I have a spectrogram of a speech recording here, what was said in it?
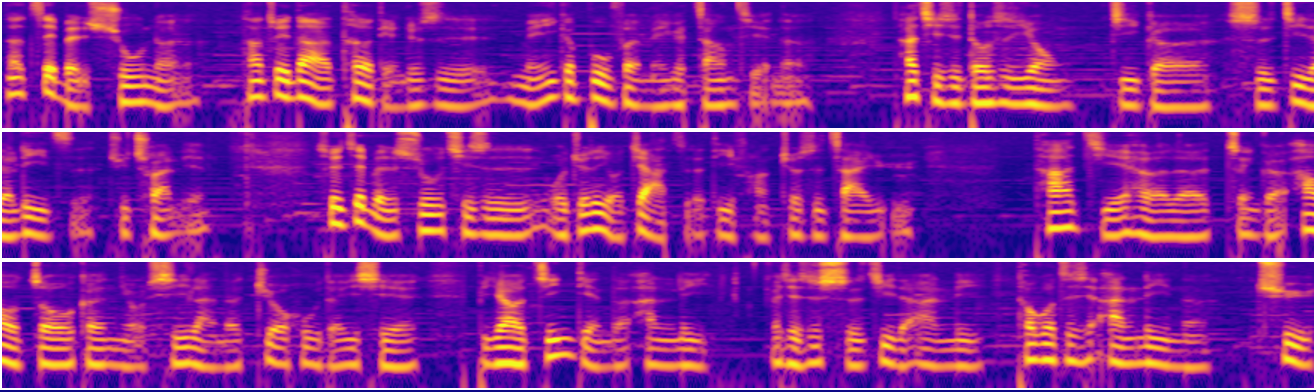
那这本书呢，它最大的特点就是每一个部分、每一个章节呢。它其实都是用几个实际的例子去串联，所以这本书其实我觉得有价值的地方，就是在于它结合了整个澳洲跟纽西兰的救护的一些比较经典的案例，而且是实际的案例。透过这些案例呢，去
